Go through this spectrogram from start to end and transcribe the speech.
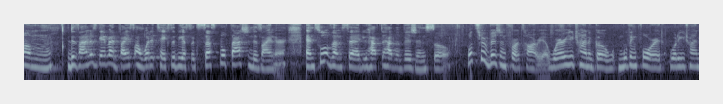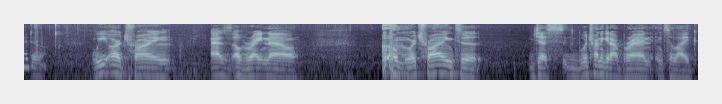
um, designers gave advice on what it takes to be a successful fashion designer, and two of them said you have to have a vision. So, what's your vision for Ataria? Where are you trying to go moving forward? What are you trying to do? We are trying, as of right now, we're trying to just we're trying to get our brand into like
